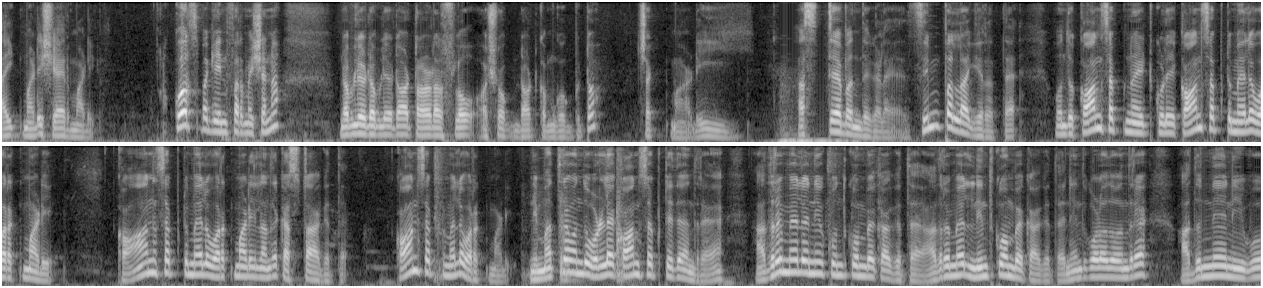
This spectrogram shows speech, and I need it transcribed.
ಲೈಕ್ ಮಾಡಿ ಶೇರ್ ಮಾಡಿ. ಕೋರ್ಸ್ ಬಗ್ಗೆ information W W dot order flow Ashok dot ಕಾಮ್ಗೆ ಹೋಗ್ಬಿಟ್ಟು ಚೆಕ್ ಮಾಡಿ. ಅಷ್ಟೇ ಬಂಧುಗಳೇ ಸಿಂಪಲ್ ಆಗಿರುತ್ತೆ. ಒಂದು ಕಾನ್ಸೆಪ್ಟ್ನ ಇಟ್ಕೊಳ್ಳಿ ಕಾನ್ಸೆಪ್ಟ್ ಮೇಲೆ ವರ್ಕ್ ಮಾಡಿ. ಕಾನ್ಸೆಪ್ಟ್ ಮೇಲೆ ವರ್ಕ್ ಮಾಡಿಲ್ಲ ಅಂದರೆ ಕಷ್ಟ ಆಗುತ್ತೆ. ಕಾನ್ಸೆಪ್ಟ್ ಮೇಲೆ ವರ್ಕ್ ಮಾಡಿ. ನಿಮ್ಮ ಹತ್ರ ಒಂದು ಒಳ್ಳೆ ಕಾನ್ಸೆಪ್ಟ್ ಇದೆ ಅಂದರೆ ಅದರ ಮೇಲೆ ನೀವು ಕುಂತ್ಕೊಬೇಕಾಗುತ್ತೆ ಅದರ ಮೇಲೆ ನಿಂತ್ಕೊಬೇಕಾಗುತ್ತೆ ನಿಂತ್ಕೊಳ್ಳೋದು ಅಂದರೆ ಅದನ್ನೇ ನೀವು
